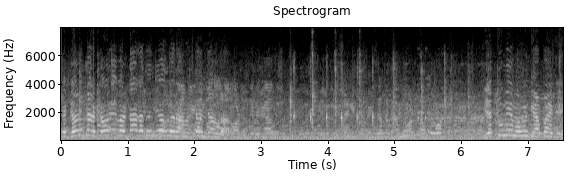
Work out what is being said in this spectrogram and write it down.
ते खरं कर कवडीभर टाकायचं आणि दिवसभर आमचं काम हे तुम्ही म्हणून घ्या पाहिजे.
